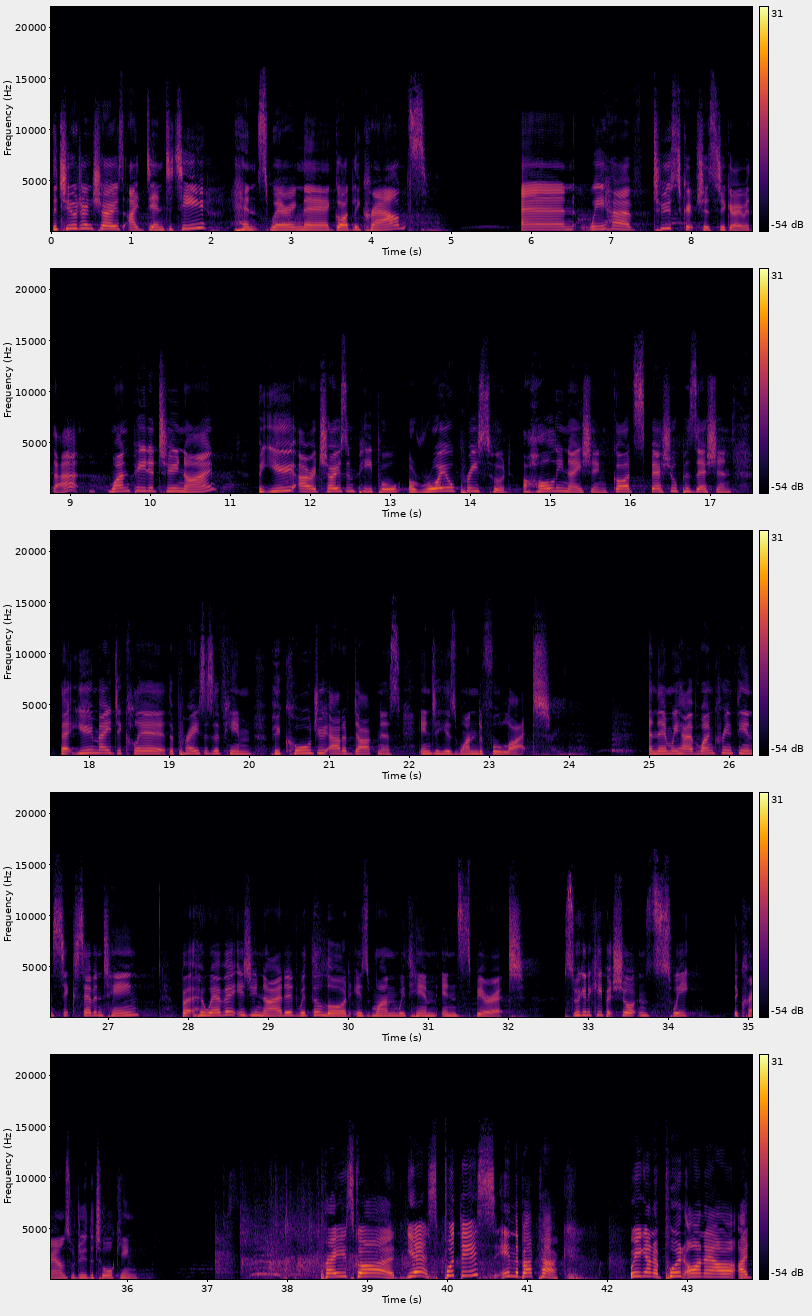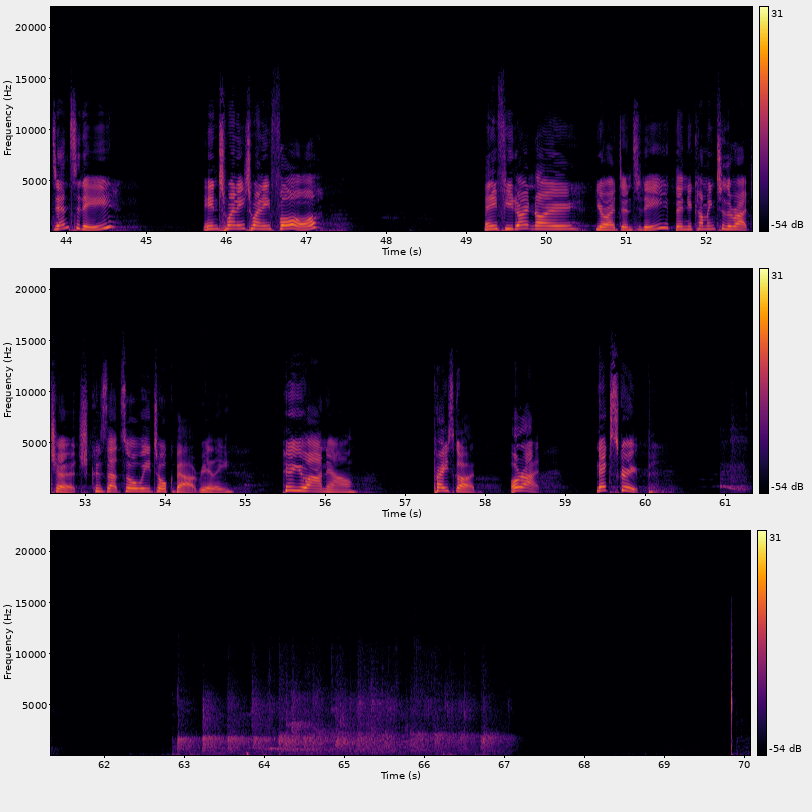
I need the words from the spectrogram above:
The children chose identity, hence wearing their godly crowns. And we have two scriptures to go with that. 1 Peter 2 9. But you are a chosen people, a royal priesthood, a holy nation, God's special possession, that you may declare the praises of him who called you out of darkness into his wonderful light. And then we have 1 Corinthians 6 17. But whoever is united with the Lord is one with him in spirit. So we're going to keep it short and sweet. The crowns will do the talking. Praise God. Yes, put this in the backpack. We're going to put on our identity in 2024. And if you don't know your identity, then you're coming to the right church because that's all we talk about, really. Who you are now. Praise God. All right, next group.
